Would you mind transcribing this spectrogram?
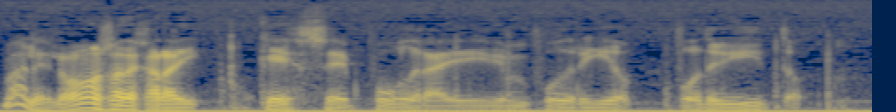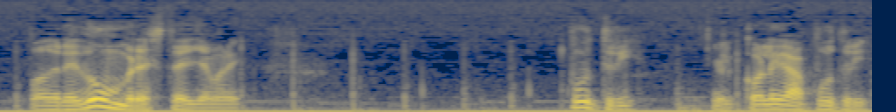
Vale, lo vamos a dejar ahí. Que se pudra ahí, bien pudrido, podridito. Podredumbre este llamaré. Putri, el colega Putri.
